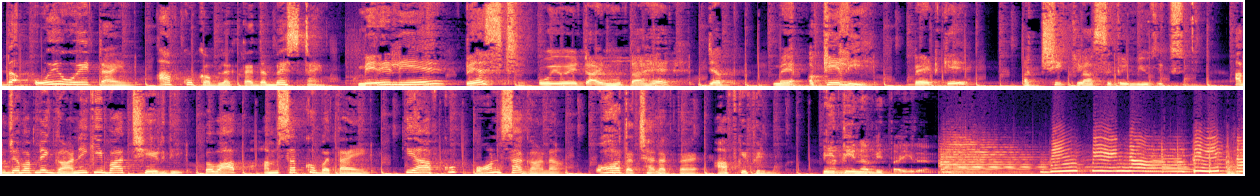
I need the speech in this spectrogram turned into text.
द ओए ओए टाइम आपको कब लगता है? द बेस्ट टाइम मेरे लिए बेस्ट ओए ओए टाइम होता है जब मैं अकेली बैठ के अच्छी क्लासिकल म्यूज़िक सुनूं। अब जब अपने गाने की बात छेड़ दी तो आप हम सबको बताएँ कि आपको कौन सा गाना बहुत अच्छा लगता है आपकी फ़िल्मों का। बीती ना बिताई रहना। बीते ना रहना।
